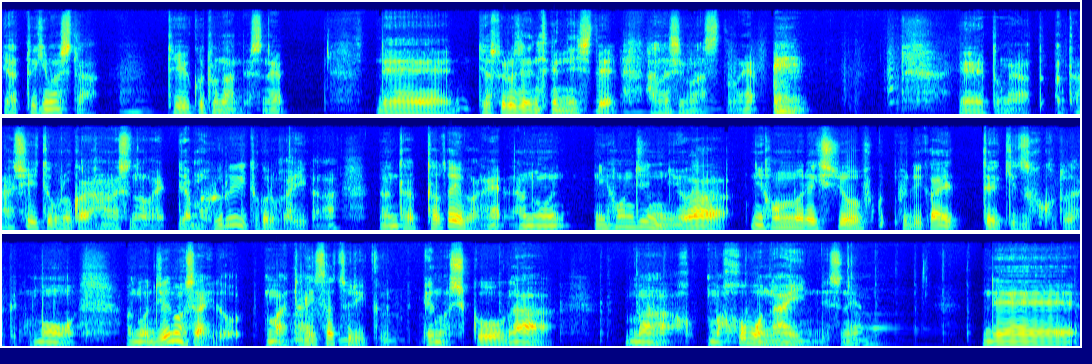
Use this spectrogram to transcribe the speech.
やってきました。っていうことなんですね。でじゃあそれを前提にして話しますとねえっ、ー、とね新しいところから話すのはじゃあまあ古いところがいいかな。例えばねあの日本人には日本の歴史を振り返って気づくことだけどもあのジェノサイド、まあ、大殺戮への思考が、まあ、まあほぼないんですね。で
